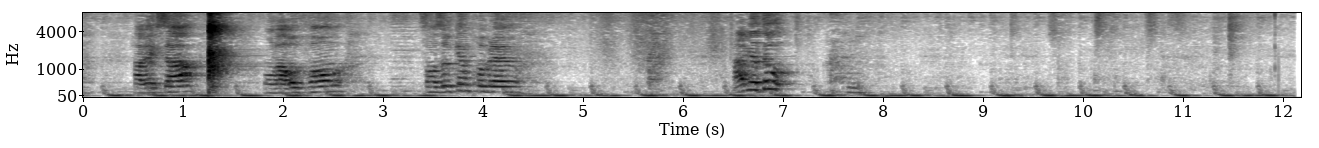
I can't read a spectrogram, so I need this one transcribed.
Avec ça, on va reprendre sans aucun problème. À bientôt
